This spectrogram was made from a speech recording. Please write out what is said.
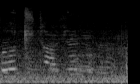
Blok C.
